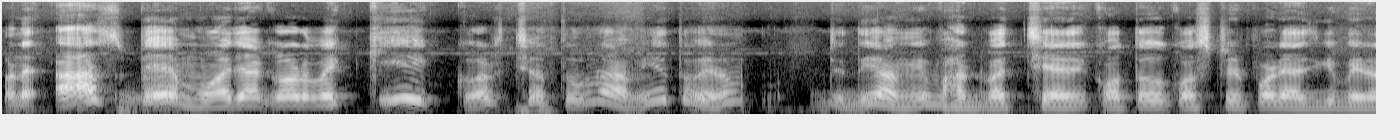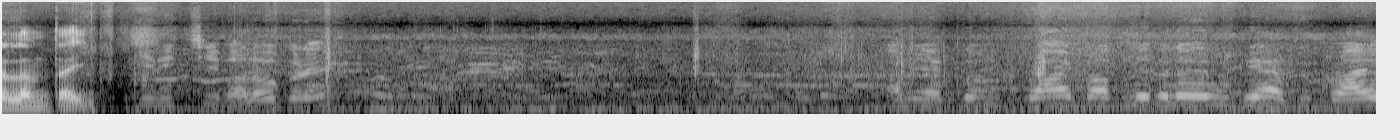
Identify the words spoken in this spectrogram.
মানে আসবে, মজা করবে, কি করছ তোমরা? আমিও তো এরকম যদি আমিও ভাট পাচ্ছি কত কষ্টের পরে আজকে বেরোলাম তাই। আমি প্রায় টপ লেভেলে উঠে আছি, প্রায়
